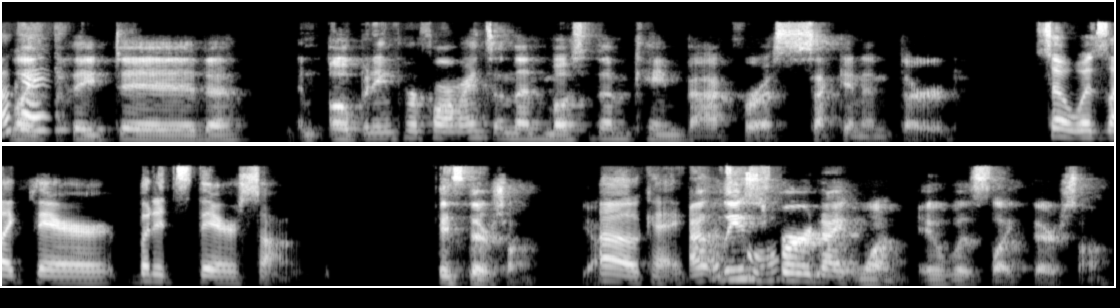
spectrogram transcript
Okay. Like they did an opening performance and then most of them came back for a second and third. So it was like their, but it's their song. It's their song. Yeah. Oh, okay. At That's least cool. for night one, it was like their song.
